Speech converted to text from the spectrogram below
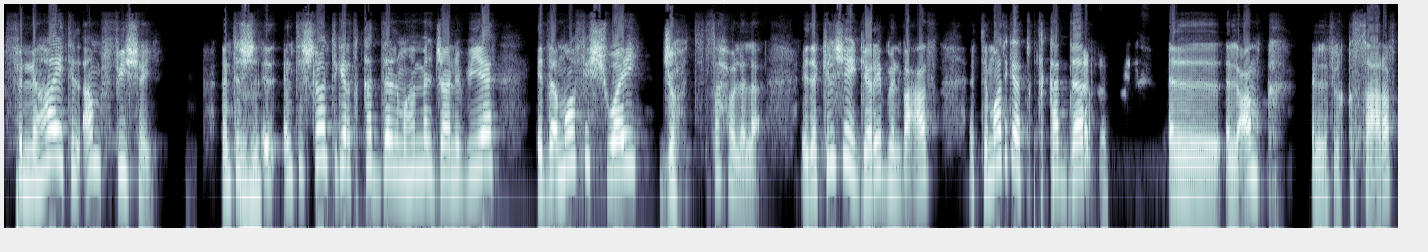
في نهاية الأمر في شيء. أنت ش... أنت شلون تقدر تقدر المهمة الجانبية إذا ما في شوي جهد صح ولا لا؟ إذا كل شيء قريب من بعض أنت ما تقدر تقدر ال- العمق اللي في القصة عرفت؟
